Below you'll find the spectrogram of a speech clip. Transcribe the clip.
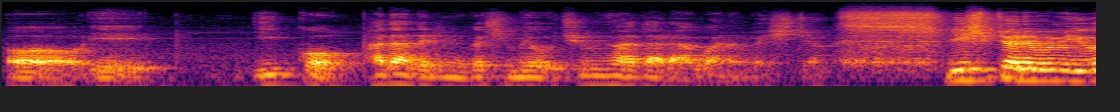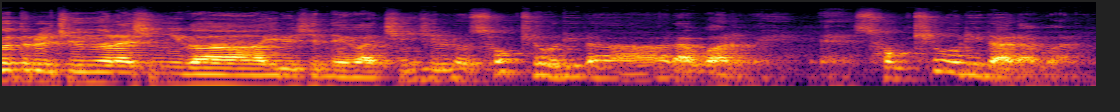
어, 이, 읽고 받아들이는 것이 매우 중요하다라고 하는 것이죠. 20절에 보면 이것들을 증언하신 이가 이르신 내가 진실로 속히 오리라 라고 하는 거예요. 예, 속히 오리라 라고 하는 거예요.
